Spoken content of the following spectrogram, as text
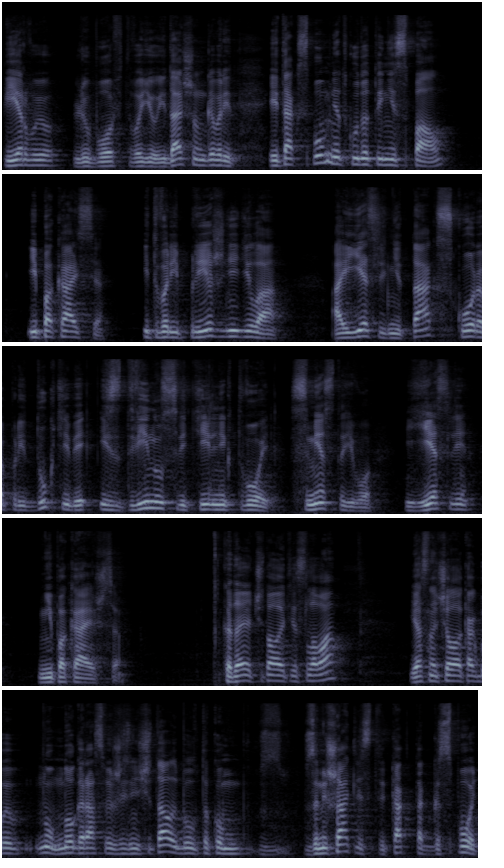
первую любовь твою. И дальше он говорит, «Итак, вспомни, откуда ты не спал, и покайся, и твори прежние дела, а если не так, скоро приду к тебе и сдвину светильник твой с места его, если не покаешься». Когда я читал эти слова, я сначала как бы ну, много раз в своей жизни читал и был в таком замешательстве, как так Господь.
